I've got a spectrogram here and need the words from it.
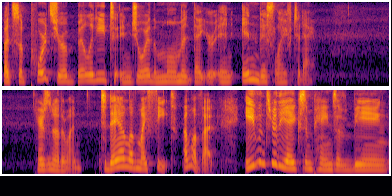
but supports your ability to enjoy the moment that you're in in this life today. Here's another one. Today I love my feet. I love that. Even through the aches and pains of being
